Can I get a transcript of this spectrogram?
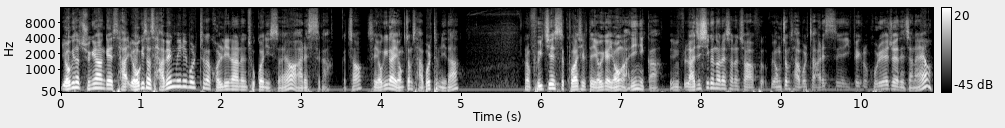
여기서 중요한 게 사, 여기서 400mV가 걸리라는 조건이 있어요. RS가. 그렇죠? 그래서 여기가 0.4V입니다. 그럼 VGS 구하실 때 여기가 0 아니니까 라지 시그널에서는 저 0.4V RS 이펙을 고려해 줘야 되잖아요.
